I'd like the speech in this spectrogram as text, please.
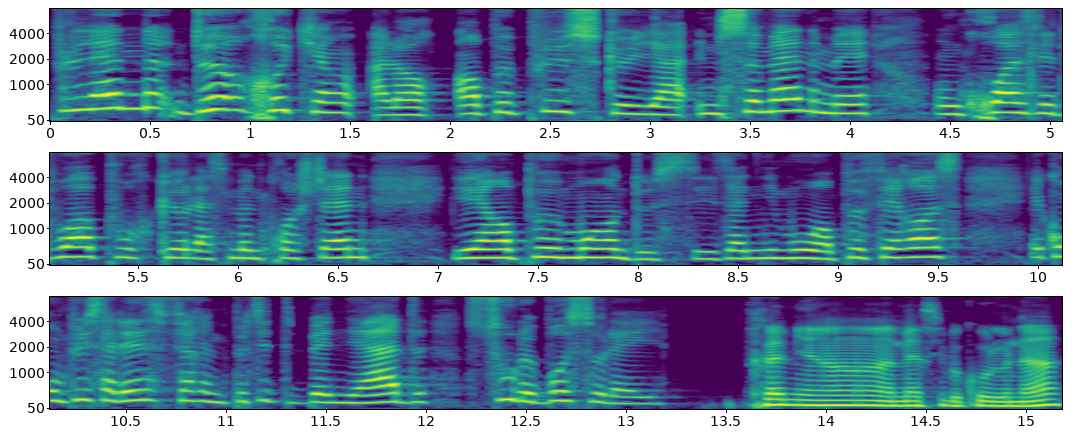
pleines de requins. Alors, un peu plus qu'il y a une semaine, mais on croise les doigts pour que la semaine prochaine, il y ait un peu moins de ces animaux un peu féroces et qu'on puisse aller faire une petite baignade sous le beau soleil. Très bien, merci beaucoup, Luna.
